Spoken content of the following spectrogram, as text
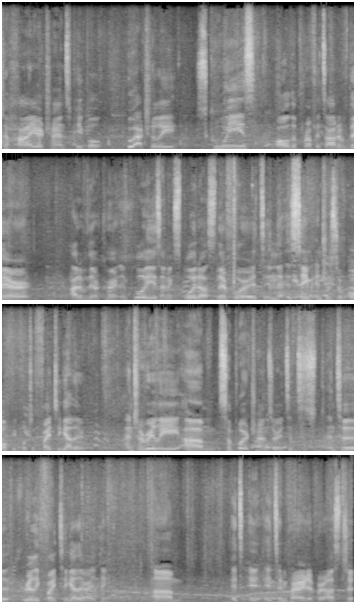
to hire trans people who actually squeeze all the profits out of their out of their current employees and exploit us. Therefore, it's in the same interest of all people to fight together and to really um, support trans rights and to, and to, really fight together, I think. Um, it's, it, it's imperative for us to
